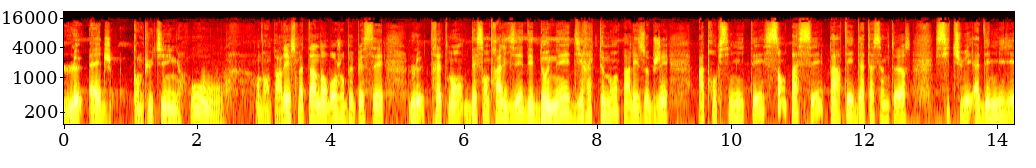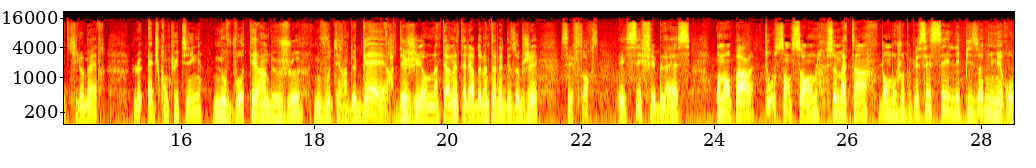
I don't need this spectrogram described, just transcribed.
le edge computing. On va en parler ce matin dans Bonjour PPC, le traitement décentralisé des données directement par les objets à proximité sans passer par des data centers situés à des milliers de kilomètres. Le edge computing, nouveau terrain de jeu, nouveau terrain de guerre des géants de l'Internet à l'ère de l'Internet des objets, ses forces et ses faiblesses. On en parle tous ensemble ce matin dans Bonjour PPC, c'est l'épisode numéro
